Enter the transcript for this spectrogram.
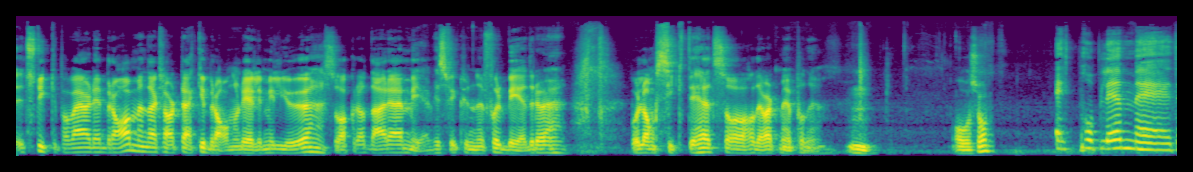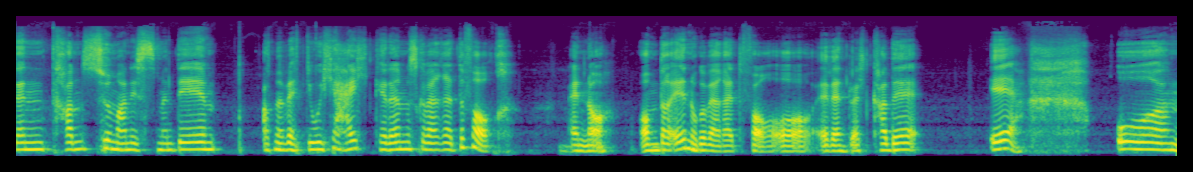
et stykke på vei er det bra, men det er klart det er ikke bra når det gjelder miljøet. Så akkurat der er jeg med. Hvis vi kunne forbedre vår langsiktighet, så hadde jeg vært med på det. Mm også? Et problem med den transhumanismen det er at vi vet jo ikke helt hva det er vi skal være redde for ennå. Om det er noe å være redd for, og eventuelt hva det er. Og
